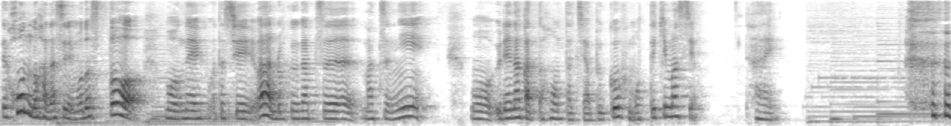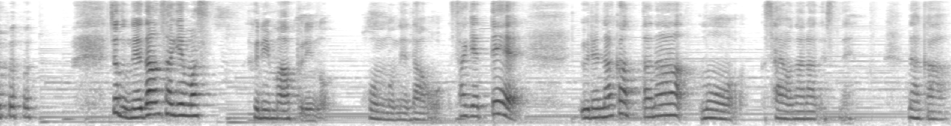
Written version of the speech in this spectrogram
で、本の話に戻すと、もうね、私は6月末にもう売れなかった本たちはブックオフ持ってきますよ。はい。ちょっと値段下げます。フリマアプリの本の値段を下げて、売れなかったらもうさよならですね。なんか、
